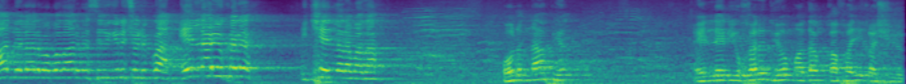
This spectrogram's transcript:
Anneler, babalar ve sevgili çocuklar. Eller yukarı. İki eller havada. Oğlum ne yapıyorsun? Eller yukarı diyorum adam kafayı kaşıyor.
